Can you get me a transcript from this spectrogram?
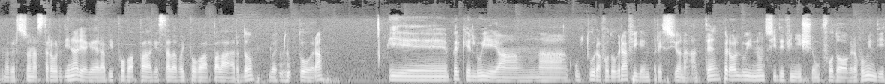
una persona straordinaria che era Pippo Pappa, che è stata Pippo Pappalardo, lo è mhm. tuttora e perché lui ha una cultura fotografica impressionante, però lui non si definisce un fotografo, quindi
